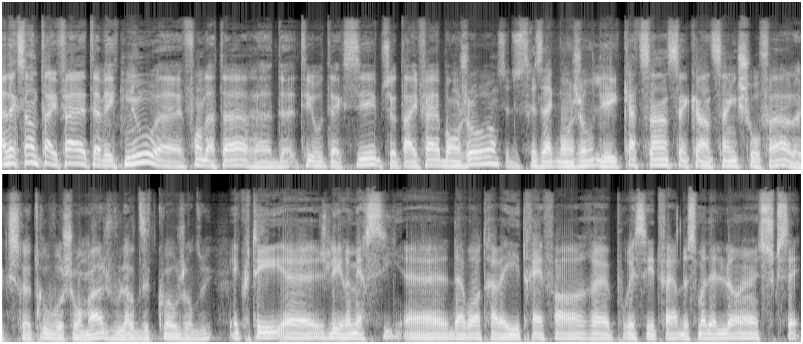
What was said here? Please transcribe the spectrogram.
Alexandre Taillefer est avec nous, euh, fondateur euh, de Théo Taxi. Monsieur Taillefer, bonjour. Monsieur Dutrisac, bonjour. Les 455 chauffeurs là, qui se retrouvent au chômage, vous leur dites quoi aujourd'hui? Écoutez, euh, je les remercie euh, d'avoir travaillé très fort euh, pour essayer de faire de ce modèle-là un succès.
